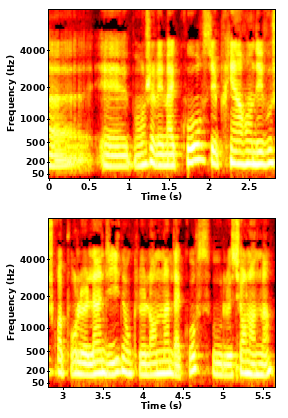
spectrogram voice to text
Euh, bon, j'avais ma course. J'ai pris un rendez-vous, je crois, pour le lundi, donc le lendemain de la course ou le surlendemain.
